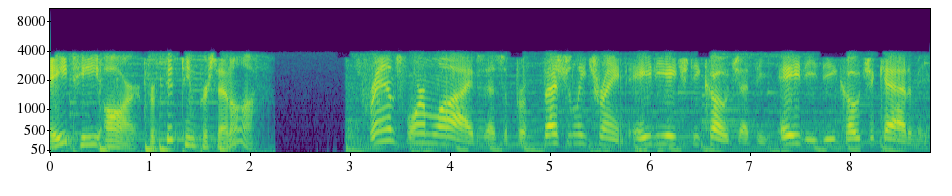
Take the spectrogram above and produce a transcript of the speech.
ATR for 15% off. Transform lives as a professionally trained ADHD coach at the ADD Coach Academy.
